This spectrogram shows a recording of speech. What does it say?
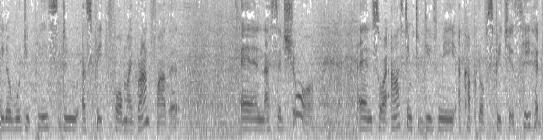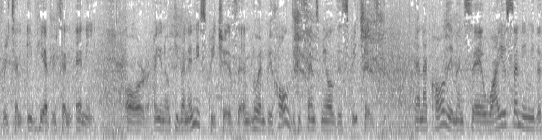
"You know, would you please do a speech for my grandfather?" And I said, "Sure." And so I asked him to give me a couple of speeches he had written, if he had written any, or you know, given any speeches. And lo and behold, he sends me all these speeches. And I called him and say, "Why are you sending me the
